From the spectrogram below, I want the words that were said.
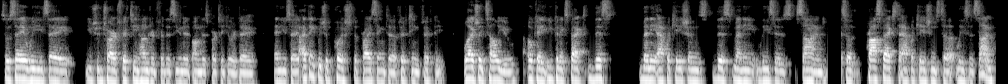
So say we say you should charge 1500 for this unit on this particular day and you say I think we should push the pricing to 1550. We'll actually tell you, okay, you can expect this many applications, this many leases signed. So prospects to applications to leases signed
